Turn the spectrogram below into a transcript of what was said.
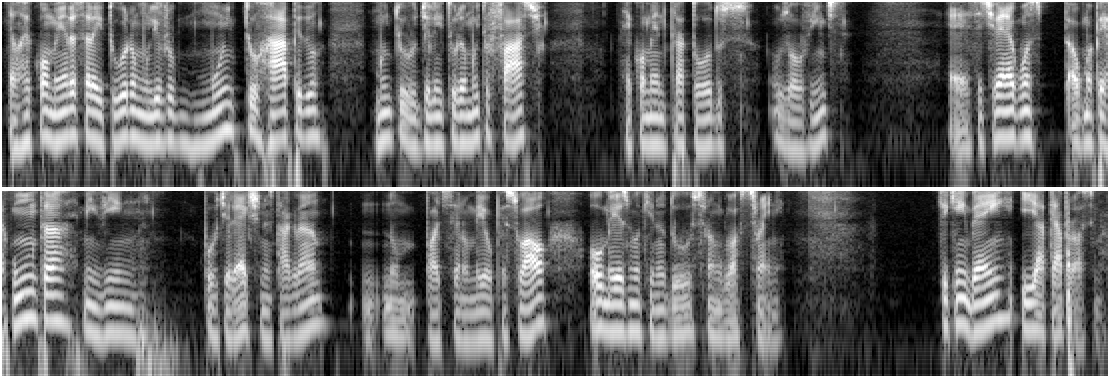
Então recomendo essa leitura, um livro muito rápido, muito de leitura muito fácil. Recomendo para todos os ouvintes. É, se tiverem algumas, alguma pergunta, me enviem por direct no Instagram, no, pode ser no meu pessoal ou mesmo aqui no do Strong Blocks Training. Fiquem bem e até a próxima.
